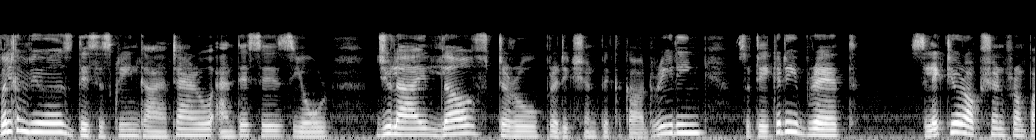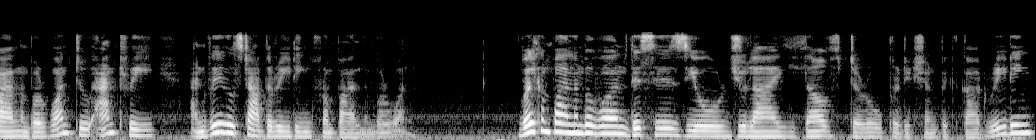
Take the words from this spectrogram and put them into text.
Welcome, viewers. This is Green Gaia Tarot, and this is your July Love Tarot Prediction Pick a Card reading. So, take a deep breath, select your option from pile number 1, 2, and 3, and we will start the reading from pile number 1. Welcome, pile number 1. This is your July Love Tarot Prediction Pick a Card reading.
